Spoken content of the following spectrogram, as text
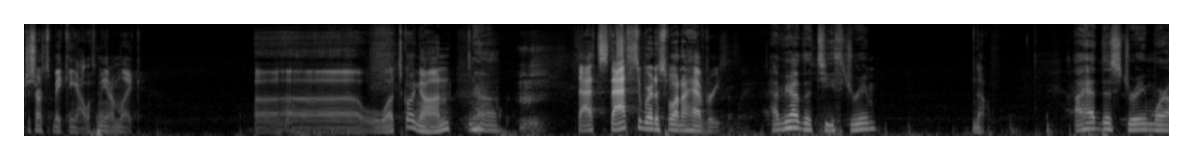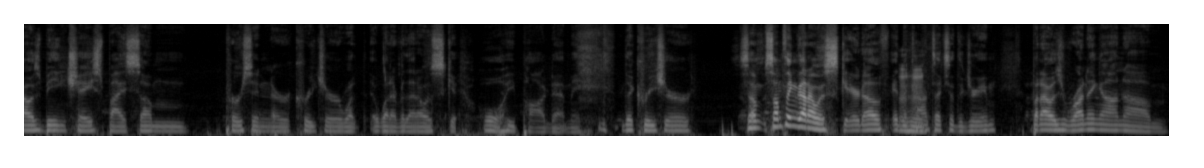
just starts making out with me, and I'm like, uh, what's going on? That's that's the weirdest one I have recently. have you had the teeth dream? No. I had this dream where I was being chased by some person or creature, or what whatever that I was scared. Oh, he pogged at me. the creature, some something that I was scared of in Mhm. the context of the dream. But I was running on um,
